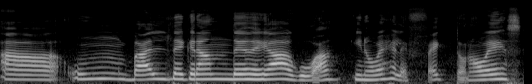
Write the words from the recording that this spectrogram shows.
a un balde grande de agua y no ves el efecto, no ves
